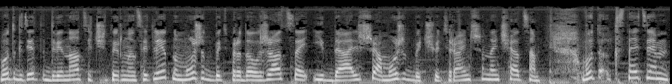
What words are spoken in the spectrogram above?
Вот где-то 12-14 лет, но может быть продолжаться и дальше, а может быть чуть раньше начаться. Вот, кстати,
